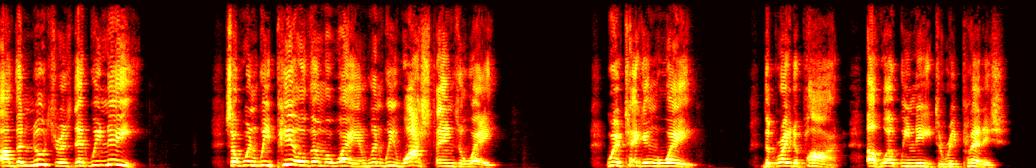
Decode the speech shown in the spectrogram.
of the nutrients that we need. So when we peel them away and when we wash things away, we're taking away the greater part of what we need to replenish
